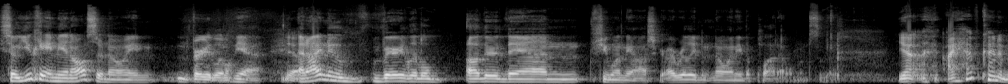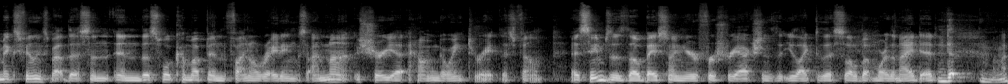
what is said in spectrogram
So you came in also knowing, very little. yeah. Yeah. and I knew very little other than she won the Oscar. I really didn't know any of the plot elements of this. Yeah, I have kind of mixed feelings about this, and, and this will come up in final ratings. I'm not sure yet how I'm going to rate this film. It seems as though, based on your first reactions, that you liked this a little bit more than I did. The- Uh,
